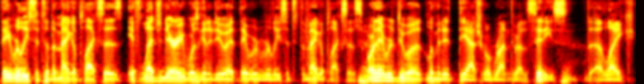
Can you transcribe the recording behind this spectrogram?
They released it to the megaplexes. If Legendary was going to do it, they would release it to the megaplexes, or they would do a limited theatrical run throughout the cities, uh, like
